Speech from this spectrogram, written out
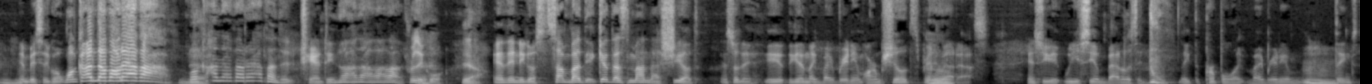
and mm-hmm. basically go Wakanda forever, Wakanda forever, and chanting, la, la, la, la. It's really cool. Yeah. And then he goes, "Somebody get this man that shield," and so they, they him, like vibranium arm shields. It's pretty uh-huh. badass. And so you, when you see them battle, it's like, like the purple like vibranium mm-hmm. things.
